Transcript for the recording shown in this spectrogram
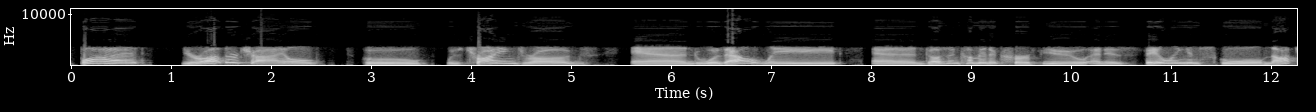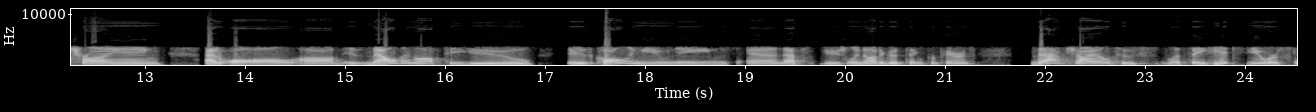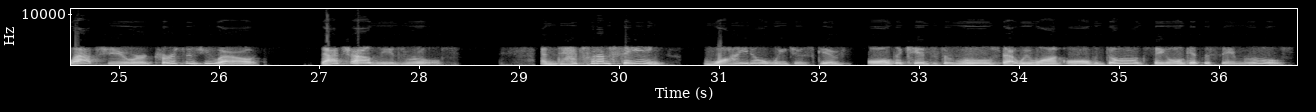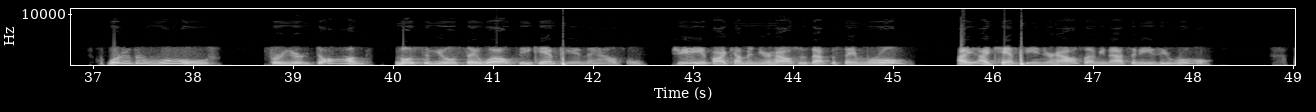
But your other child who was trying drugs and was out late and doesn't come in at curfew and is failing in school, not trying at all, um, is mouthing off to you, is calling you names, and that's usually not a good thing for parents. That child who, let's say, hits you or slaps you or curses you out, that child needs rules. And that's what I'm saying. Why don't we just give all the kids the rules that we want, all the dogs, they all get the same rules. What are the rules for your dog? Most of you will say, well, he can't pee in the house. Well, gee, if I come in your house, is that the same rule? I, I can't pee in your house. I mean, that's an easy rule.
